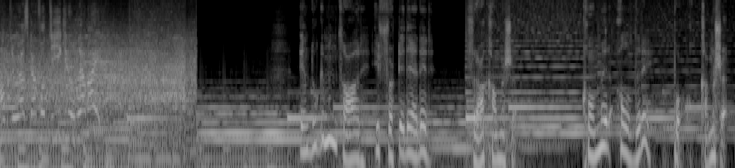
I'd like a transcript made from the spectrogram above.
Han tror jeg skal få ti kroner av meg. En dokumentar i 40 deler fra Kammersjø. Kommer aldri på Kammersjø.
